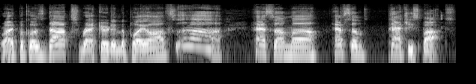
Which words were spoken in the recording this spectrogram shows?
right? Because Doc's record in the playoffs uh, has some uh, have some patchy spots.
